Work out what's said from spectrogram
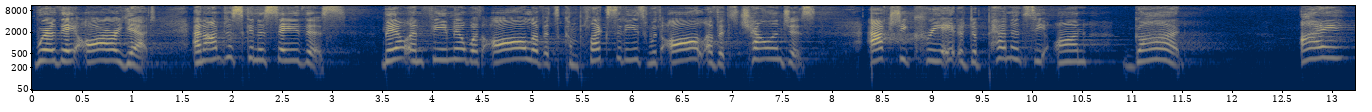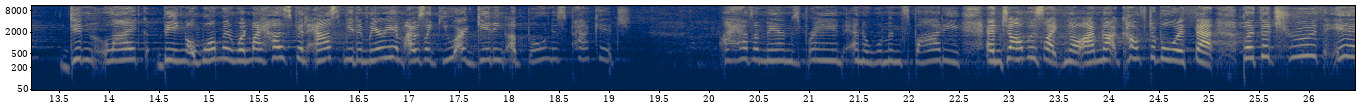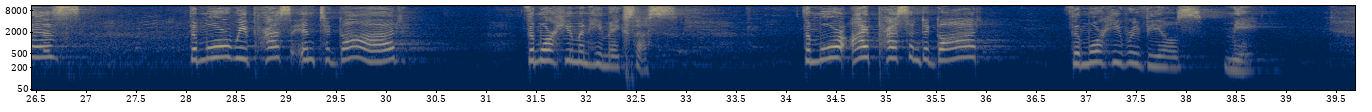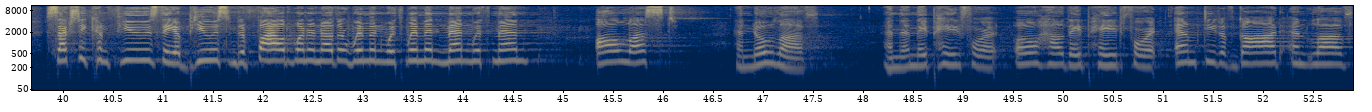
where they are yet. And I'm just gonna say this male and female, with all of its complexities, with all of its challenges, actually create a dependency on God. I didn't like being a woman. When my husband asked me to marry him, I was like, You are getting a bonus package. I have a man's brain and a woman's body. And John was like, No, I'm not comfortable with that. But the truth is, the more we press into God, the more human He makes us. The more I press into God, the more He reveals me. Sexually confused, they abused and defiled one another, women with women, men with men, all lust and no love. And then they paid for it. Oh, how they paid for it. Emptied of God and love,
